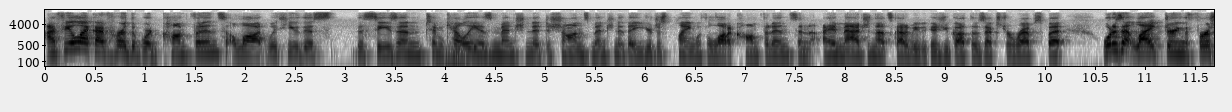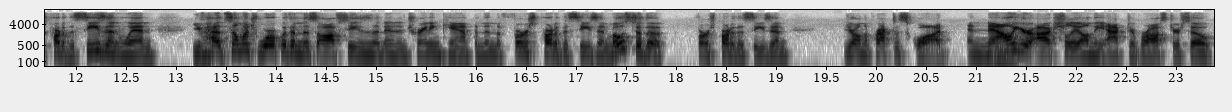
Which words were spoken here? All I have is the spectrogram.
I feel like I've heard the word confidence a lot with you this this season. Tim mm-hmm. Kelly has mentioned it. Deshaun's mentioned it that you're just playing with a lot of confidence. And I imagine that's got to be because you got those extra reps. But what is that like during the first part of the season when you've had so much work with him this offseason and in training camp? And then the first part of the season, most of the first part of the season, you're on the practice squad. And now mm-hmm. you're actually on the active roster. So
